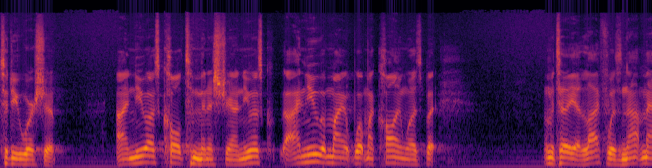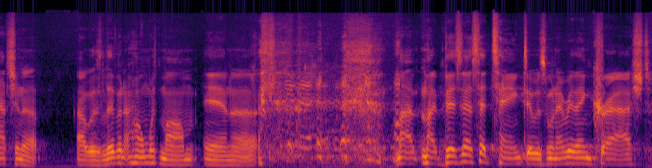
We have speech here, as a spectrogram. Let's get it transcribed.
to do worship. I knew I was called to ministry. I knew I, was, I knew what my, what my calling was, but let me tell you, life was not matching up. I was living at home with mom, and uh, my, my business had tanked. It was when everything crashed.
